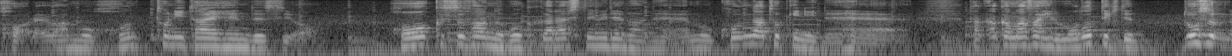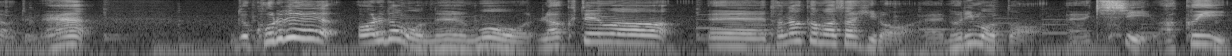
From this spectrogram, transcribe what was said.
これはもう本当に大変ですよ。ホークスファンの僕からしてみればねもうこんな時にね田中将大戻ってきてどうするんだっていうね。でこれであれだもんねもう楽天は、えー、田中将大、え、則本、えー、岸涌井。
